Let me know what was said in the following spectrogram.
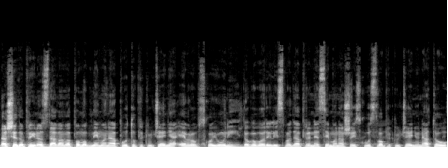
Naš je doprinos da vama pomognemo na putu priključenja Evropskoj uniji. Dogovorili smo da prenesemo naše iskustvo o priključenju NATO-u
